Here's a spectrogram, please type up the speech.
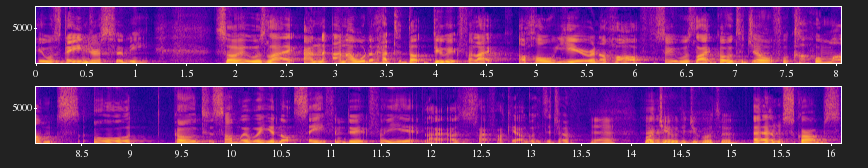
it was dangerous for me. So it was like, and and I would have had to do- it for like a whole year and a half. So it was like go to jail for a couple months or go to somewhere where you're not safe and do it for a year. Like I was just like, fuck it, I'll go to jail. Yeah. What Yeah. jail did you go to? Um, Scrubs,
